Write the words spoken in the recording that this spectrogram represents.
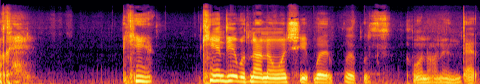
Okay, I can't. Can't deal with not knowing what she what, what was going on in that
